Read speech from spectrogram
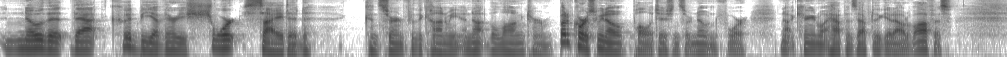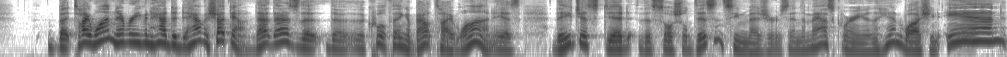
know that that could be a very short sighted concern for the economy and not the long term. But of course, we know politicians are known for not caring what happens after they get out of office. But Taiwan never even had to have a shutdown. That that is the, the, the cool thing about Taiwan is they just did the social distancing measures and the mask wearing and the hand washing and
